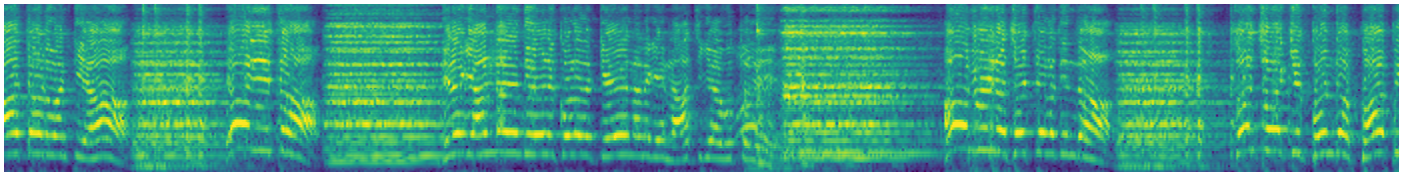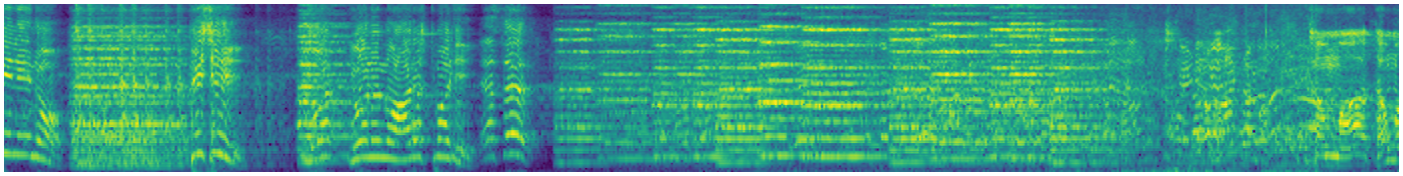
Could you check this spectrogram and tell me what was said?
ಮಾತಾಡುವಂತೀಯ? ಏನೀತ ನಿನಗೆ ಅಣ್ಣ ಎಂದು ಹೇಳಿಕೊಳ್ಳೋದಕ್ಕೆ ನನಗೆ ನಾಚಿಕೆ ಆಗುತ್ತದೆ. ಆ ವೀರ ಚೊಚ್ಚಲದಿಂದ ಹಾಕಿ ಕೊಂದ ಪಾಪಿ ನೀನು. ಬಿಸಿ ಇವ- ಇವನನ್ನು ಅರೆಸ್ಟ್ ಮಾಡಿ. ಸರ್ ತಮ್ಮ ತಮ್ಮ.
